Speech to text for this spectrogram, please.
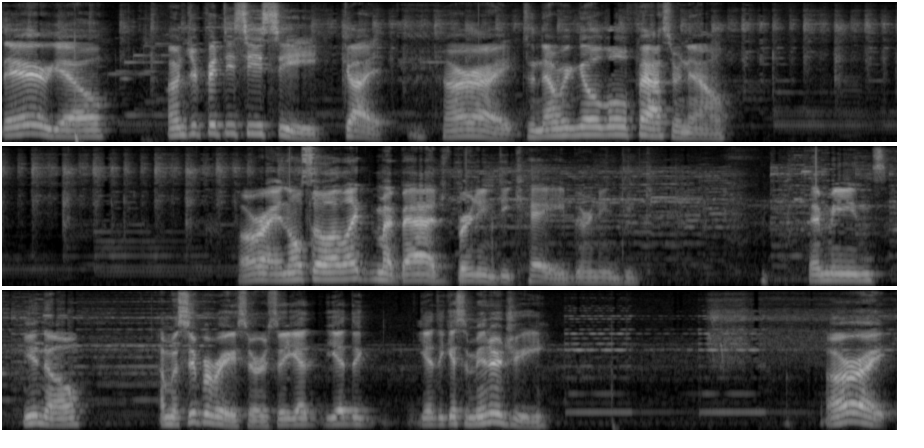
There we go. 150cc. Got it. Alright, so now we can go a little faster now. Alright, and also I like my badge, Burning Decay. Burning Decay. that means, you know, I'm a super racer, so you had, you had to you had to get some energy. Alright.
